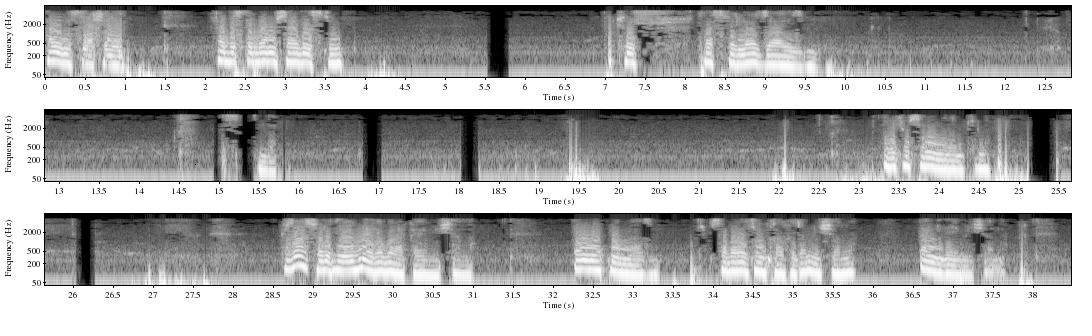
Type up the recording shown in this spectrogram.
Hayırlısı yaşayın hadistir ben müsaade istiyorum. Bu tür tasvirler caiz mi? Aslında. Aleyküm selam rahmetullah. Güzel soru diyeyim öyle bırakayım inşallah. Benim yapmam lazım. Sabah erken kalkacağım inşallah. Ben gideyim inşallah.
